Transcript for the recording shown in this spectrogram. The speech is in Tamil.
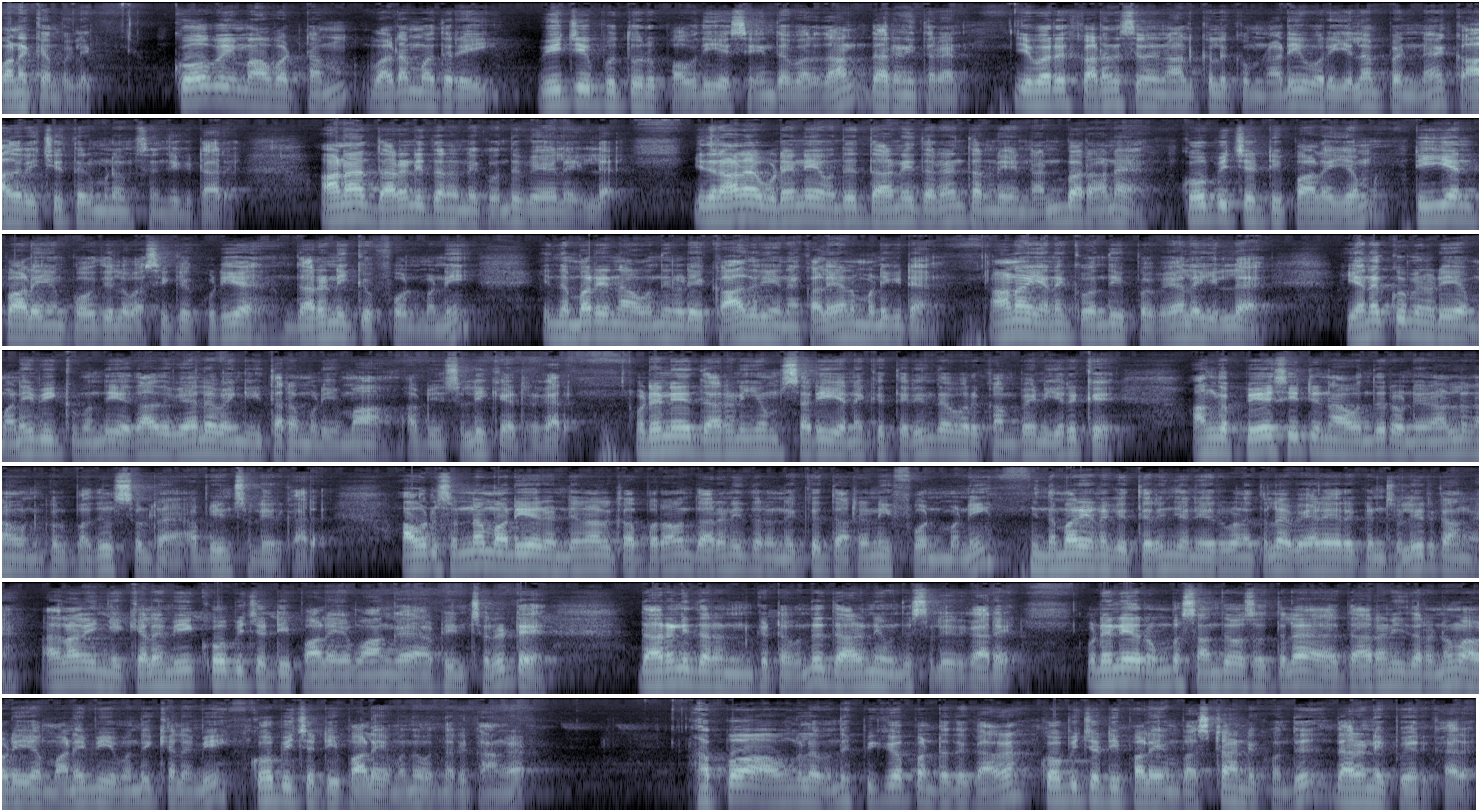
வணக்கம்பகளே கோவை மாவட்டம் வடமதுரை விஜிபுத்தூர் பகுதியை சேர்ந்தவர் தான் தரணிதரன். இவர் கடந்த சில நாட்களுக்கு முன்னாடி ஒரு இளம் பெண்ணை திருமணம் செஞ்சுக்கிட்டார். ஆனால் தரணிதரனுக்கு வந்து வேலை இல்லை. இதனால் உடனே வந்து தரணிதரன் தன்னுடைய நண்பரான கோபிச்செட்டிப்பாளையம் டிஎன் பாளையம் பகுதியில் வசிக்கக்கூடிய தரணிக்கு ஃபோன் பண்ணி இந்த மாதிரி நான் வந்து என்னுடைய காதலியை நான் கல்யாணம் பண்ணிக்கிட்டேன். ஆனால் எனக்கு வந்து இப்போ வேலை இல்லை. எனக்கும் என்னுடைய மனைவிக்கு வந்து ஏதாவது வேலை வாங்கி தர முடியுமா? அப்படின்னு சொல்லி கேட்டிருக்காரு. உடனே தரணியும் சரி எனக்கு தெரிந்த ஒரு கம்பெனி இருக்குது அங்கே பேசிட்டு நான் வந்து ரெண்டு நாளில் நான் உங்களுக்கு பதில் சொல்கிறேன் அப்படின்னு சொல்லியிருக்காரு. அவர் சொன்ன மாதிரியே ரெண்டு நாளுக்கு அப்புறம் தரணிதரனுக்கு தரணி ஃபோன் பண்ணி இந்த மாதிரி எனக்கு தெரிஞ்ச நிறுவனத்தில் வேலை இருக்குன்னு சொல்லியிருக்காங்க. அதனால் நீங்கள் கிளம்பி கோபிச்செட்டி பாளையம் வாங்க அப்படின்னு சொல்லிட்டு தரணிதரன் கிட்ட வந்து தரணி வந்து சொல்லியிருக்காரு. உடனே ரொம்ப சந்தோஷத்தில் தரணிதரனும் அவருடைய மனைவி வந்து கிளம்பி கோபிச்செட்டி பாளையம் வந்து வந்திருக்காங்க. அப்போ அவங்கள வந்து பிக்கப் பண்ணுறதுக்காக கோபிச்செட்டிப்பாளையம் பஸ் ஸ்டாண்டுக்கு வந்து தரணி போயிருக்காரு.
